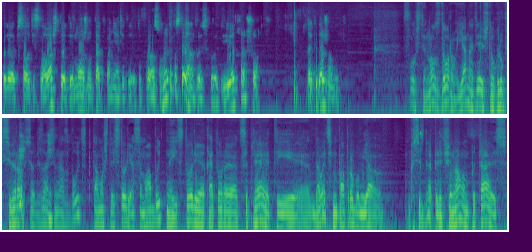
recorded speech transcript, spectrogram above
когда писал эти слова, что это можно так понять эту, эту фразу. Но это постоянно происходит, и это хорошо. Так и должно быть. Слушайте, ну здорово. Я надеюсь, что у группы Севера все обязательно сбудется, потому что история самобытная, история, которая цепляет. И давайте мы попробуем. Я всегда перед финалом пытаюсь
